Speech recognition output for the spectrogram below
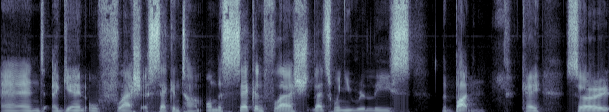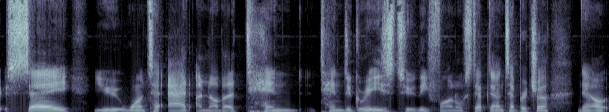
and again or flash a second time. On the second flash, that's when you release the button. Okay, so say you want to add another 10, 10 degrees to the final step down temperature. Now,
